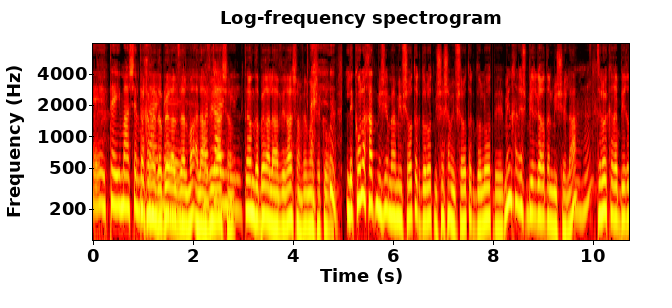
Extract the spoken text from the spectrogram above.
אה, טעימה של 200 תכף נדבר על זה, על, האווירה 200 שם. תכף נדבר על האווירה שם ומה שקורה. לכל אחת מהממשלות הגדולות, משש הממשלות הגדולות, במינכן יש ביר גרדן משלה. זה לא ייקרא ביר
